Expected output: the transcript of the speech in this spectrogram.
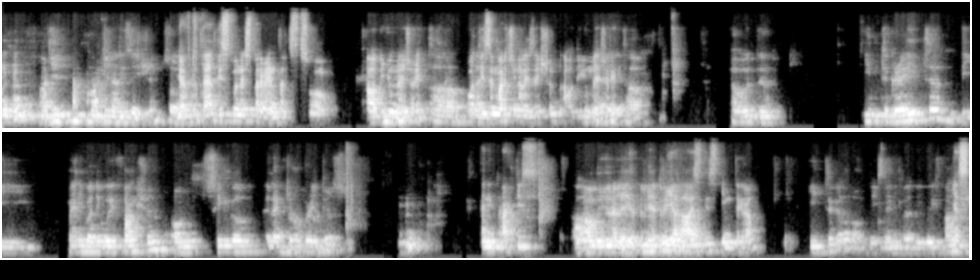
Mm -hmm. margin, marginalization. So You have to tell this to an experimentalist. So how do you measure it? uh, What like, is a marginalization? How do you measure okay, it? uh, I would uh, integrate the many body wave function on single electron operators. Mhm. And in practice, how do you rela- re- Integral. realize this integral? integral of the many body wave Yes.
